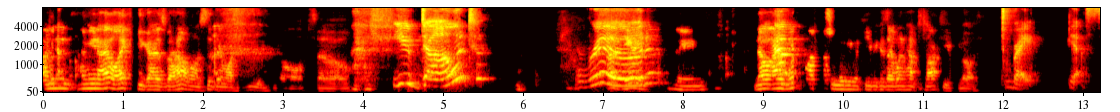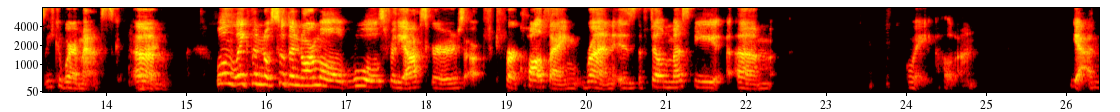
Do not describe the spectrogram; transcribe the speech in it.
I mean, I mean, I like you guys, but I don't want to sit there and watch movies at all. So, You don't. Rude. dare I mean, no, I wouldn't watch a movie with you because I wouldn't have to talk to you both. Right. Yes, you could wear a mask. Okay. Um, well, like the so the normal rules for the Oscars are, for a qualifying run is the film must be. Um, wait, hold on. Yeah,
